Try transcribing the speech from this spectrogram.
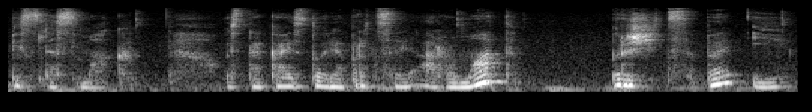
післясмак. Ось така історія про цей аромат. Бережіть себе і!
